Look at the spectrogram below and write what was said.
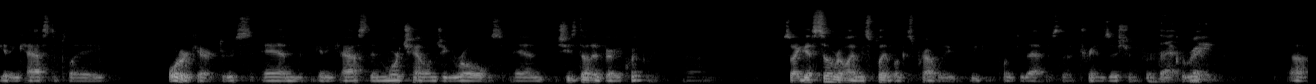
getting cast to play older characters and getting cast in more challenging roles, and she's done it very quickly. Um, so I guess Silver Linings Playbook is probably we can point to that as the transition for her That career. right? Um,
